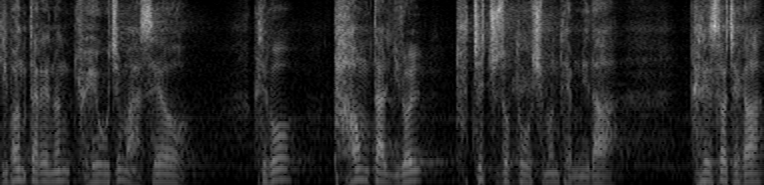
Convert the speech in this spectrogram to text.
이번 달에는 교회 오지 마세요. 그리고 다음 달 1월 둘째 주부터 오시면 됩니다. 그래서 제가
